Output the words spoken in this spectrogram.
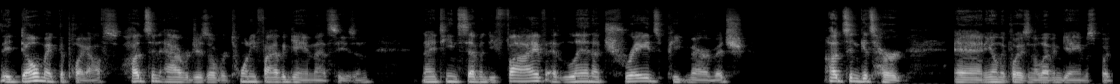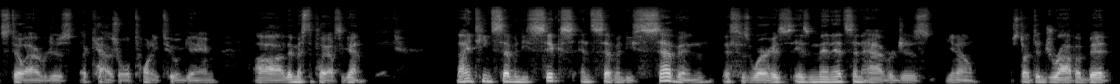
They don't make the playoffs. Hudson averages over 25 a game that season. 1975, Atlanta trades Pete Maravich. Hudson gets hurt and he only plays in 11 games, but still averages a casual 22 a game. Uh, they miss the playoffs again. 1976 and 77, this is where his his minutes and averages, you know, start to drop a bit.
